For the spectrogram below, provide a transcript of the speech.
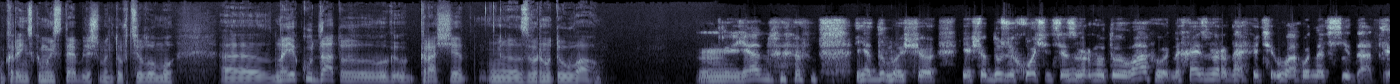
українському істеблішменту в цілому на яку дату краще звернути увагу? Я, я думаю, що якщо дуже хочеться звернути увагу, нехай звертають увагу на всі дати.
